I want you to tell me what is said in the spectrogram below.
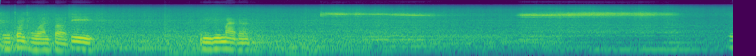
เป็นต้นทวารป่าที่มีอายุมากนะ เง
